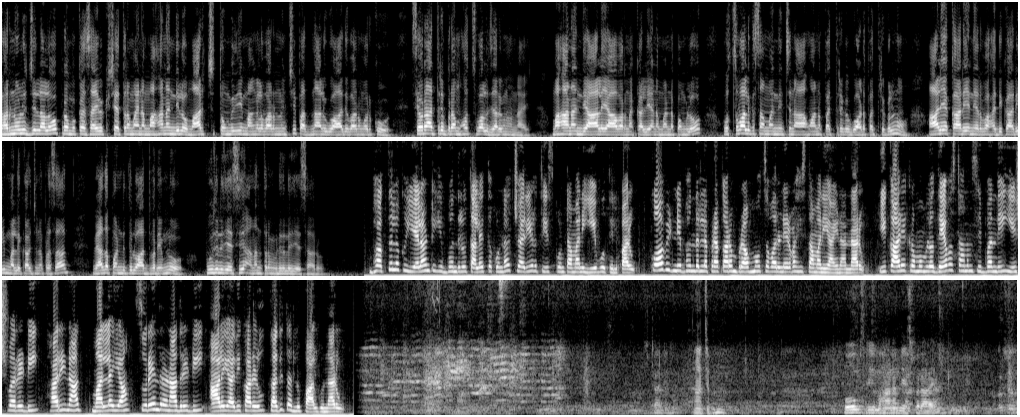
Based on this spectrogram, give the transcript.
కర్నూలు జిల్లాలో ప్రముఖ శైవ క్షేత్రమైన మహానందిలో మార్చి తొమ్మిది మంగళవారం నుంచి పద్నాలుగు ఆదివారం వరకు శివరాత్రి బ్రహ్మోత్సవాలు జరగనున్నాయి. మహానంది ఆలయ ఆవరణ కళ్యాణ మండపంలో ఉత్సవాలకు సంబంధించిన ఆహ్వాన పత్రిక గోడ పత్రికలను ఆలయ కార్యనిర్వాహాధికారి మల్లికార్జున ప్రసాద్ వేద పండితులు ఆధ్వర్యంలో పూజలు చేసి అనంతరం విడుదల చేశారు. భక్తులకు ఎలాంటి ఇబ్బందులు తలెత్తకుండా చర్యలు తీసుకుంటామని ఏవో తెలిపారు. కోవిడ్ నిబంధనల ప్రకారం బ్రహ్మోత్సవాలు నిర్వహిస్తామని ఆయన అన్నారు. ఈ కార్యక్రమంలో దేవస్థానం సిబ్బంది ఈశ్వర్రెడ్డి హరినాథ్ మల్లయ్య సురేంద్రనాథ్ రెడ్డి ఆలయ అధికారులు తదితరులు పాల్గొన్నారు. ఓం శ్రీ మహానందేశ్వరాయ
